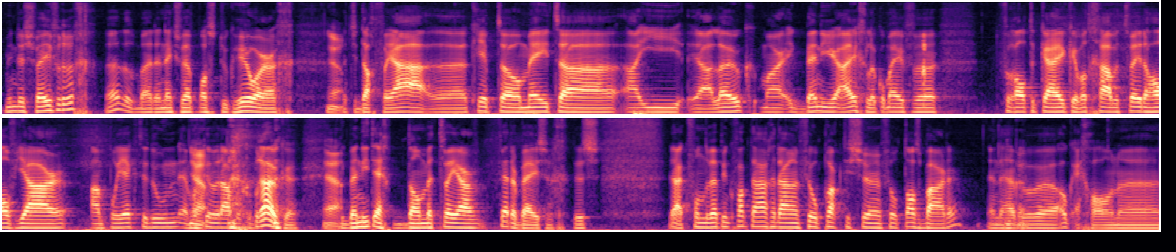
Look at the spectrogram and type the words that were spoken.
minder zweverig. Hè? Dat bij de Next Web was het natuurlijk heel erg... Ja. Dat je dacht van ja, uh, crypto, meta, AI, ja leuk. Maar ik ben hier eigenlijk om even vooral te kijken... wat gaan we het tweede half jaar aan projecten doen... en wat Ja. kunnen we daarvoor gebruiken. Ja. Ik ben niet echt dan met twee jaar verder bezig. Dus ja, ik vond de webwinkelvakdagen daar een veel praktischer en veel tastbaarder. En daar hebben we ook echt gewoon eh,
